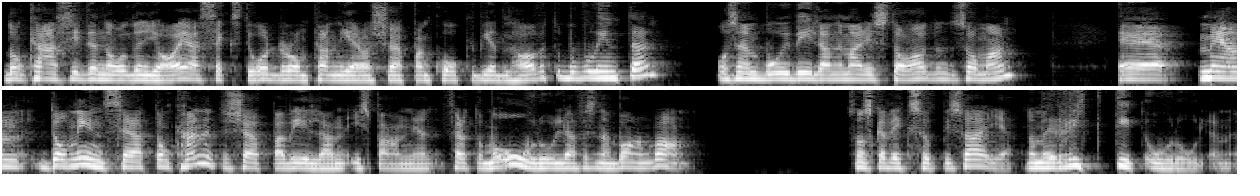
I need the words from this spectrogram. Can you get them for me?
De kanske i den åldern jag är, 60 år, då de planerar att köpa en kåk i Medelhavet och bo på vintern. Och sen bo i villan i Mariestad under sommaren. Eh, men de inser att de kan inte köpa villan i Spanien för att de är oroliga för sina barnbarn. Som ska växa upp i Sverige. De är riktigt oroliga nu.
